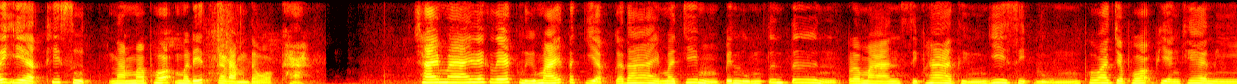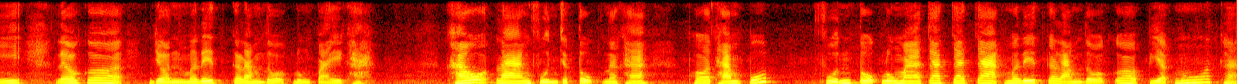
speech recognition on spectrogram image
ละเอียดที่สุดนำมาเพาะเมล็ดกระหล่ำดอกค่ะ ใช้ไม้เล็กๆ หรือไม้ตะเกียบก็ได้ มาจิ้มเป็นหลุมตื้นๆ ประมาณ 15-20 หลุม เพราะว่าเฉพาะเพียงแค่นี้ แล้วก็หย่อนเมล็ดกระหล่ำดอกลงไปค่ะ เขาลางฝนจะตกนะคะ พอทำปุ๊บฝนตกลงมาจากจากจากเมล็ดกระหล่ำดอกก็เปียกมดค่ะ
